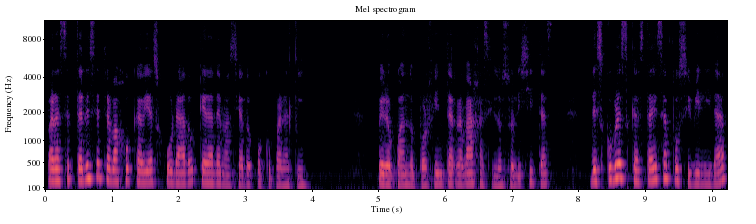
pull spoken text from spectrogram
para aceptar ese trabajo que habías jurado que era demasiado poco para ti. Pero cuando por fin te rebajas y lo solicitas, descubres que hasta esa posibilidad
